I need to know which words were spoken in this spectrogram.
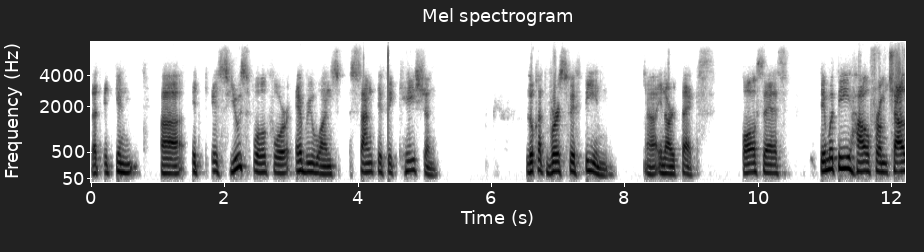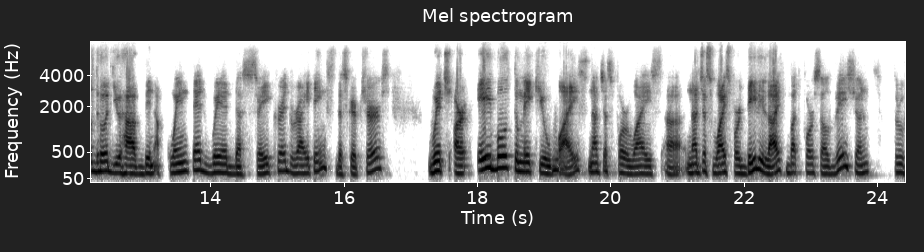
that it can uh, it is useful for everyone's sanctification look at verse 15 uh, in our text paul says timothy how from childhood you have been acquainted with the sacred writings the scriptures which are able to make you wise not just for wise uh, not just wise for daily life but for salvation through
